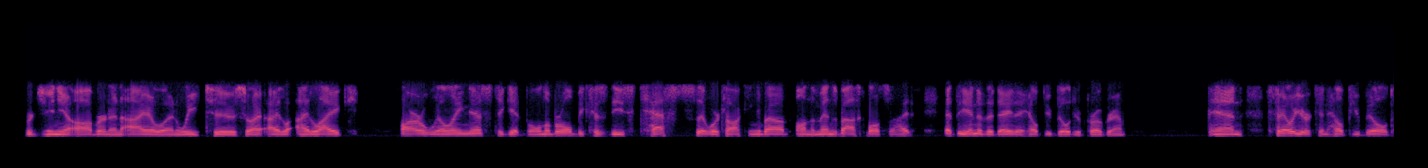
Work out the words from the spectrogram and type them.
Virginia, Auburn, and Iowa in week two. So I, I, I like our willingness to get vulnerable because these tests that we're talking about on the men's basketball side, at the end of the day, they help you build your program. And failure can help you build.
